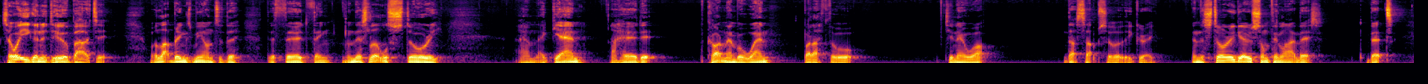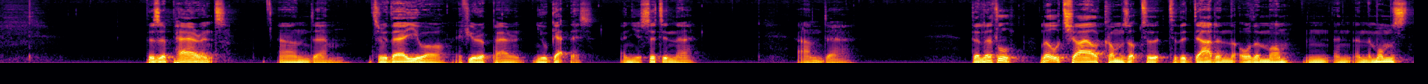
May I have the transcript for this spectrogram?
So what are you going to do about it? Well, that brings me on to the the third thing, and this little story. Um, again, I heard it can't remember when, but I thought Do you know what? That's absolutely great. And the story goes something like this that there's a parent, and um, so there you are. If you're a parent, you'll get this, and you're sitting there, and uh, the little little child comes up to the, to the dad and the, or the mum, and, and, and the mum's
